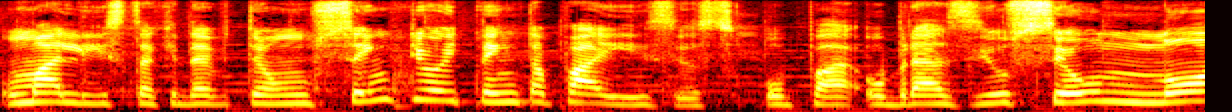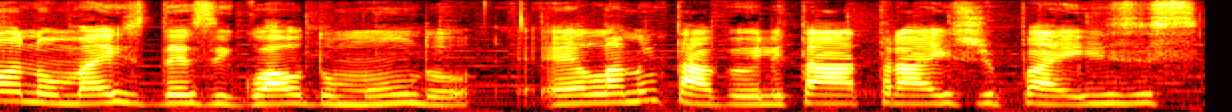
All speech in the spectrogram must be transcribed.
uma lista que deve ter uns 180 países. O, o Brasil ser o nono mais desigual do mundo é lamentável. Ele tá atrás de países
